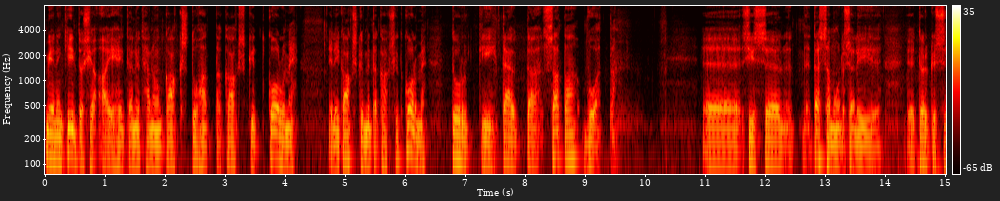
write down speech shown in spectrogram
mielenkiintoisia aiheita. Nythän on 2023, eli 2023 Turkki täyttää 100 vuotta – siis tässä muodossa, eli Turkish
